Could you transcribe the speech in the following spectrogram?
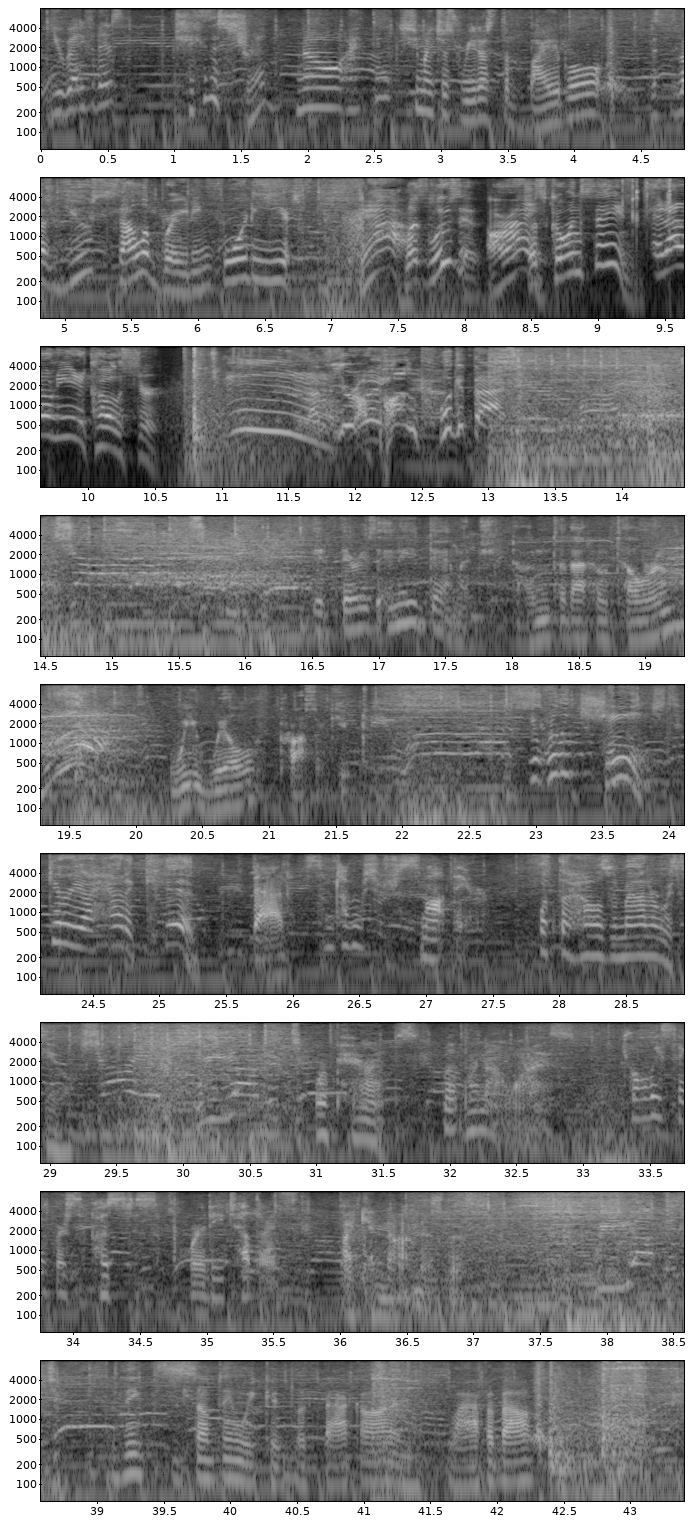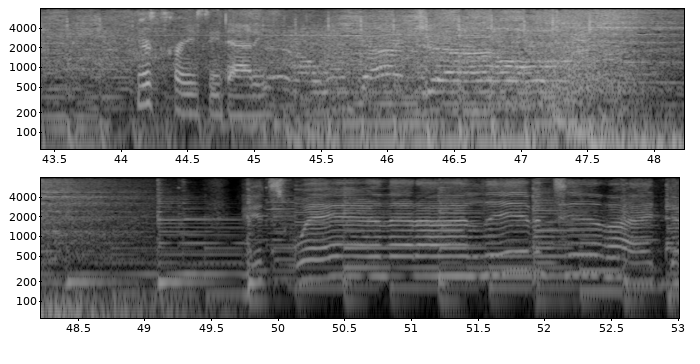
You ready for this? Is she gonna strip? No, I think she might just read us the Bible. This is about you celebrating 40 years. Yeah. Let's lose it. All right. Let's go insane. And I don't need a coaster. You're a punk. Look at that. If there is any damage done to that hotel room, we will prosecute. You've really changed. Gary, I had a kid. Dad, sometimes you're just not there. What the hell's the matter with you? We're parents, but we're not wise. You always say we're supposed to support each other. I cannot miss this. I think this is something we could look back on and laugh about. You're crazy, Daddy. It's where that I live until I die.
